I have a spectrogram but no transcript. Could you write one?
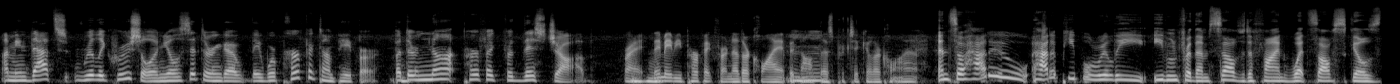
I mean, that's really crucial. And you'll sit there and go, they were perfect on paper, but they're not perfect for this job. Right. Mm-hmm. They may be perfect for another client, but mm-hmm. not this particular client. And so how do how do people really even for themselves define what soft skills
